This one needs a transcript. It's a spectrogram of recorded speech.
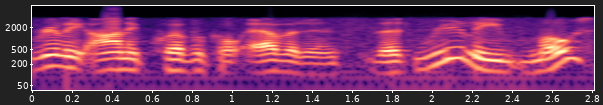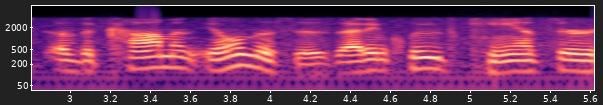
really unequivocal evidence that really most of the common illnesses, that includes cancer,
